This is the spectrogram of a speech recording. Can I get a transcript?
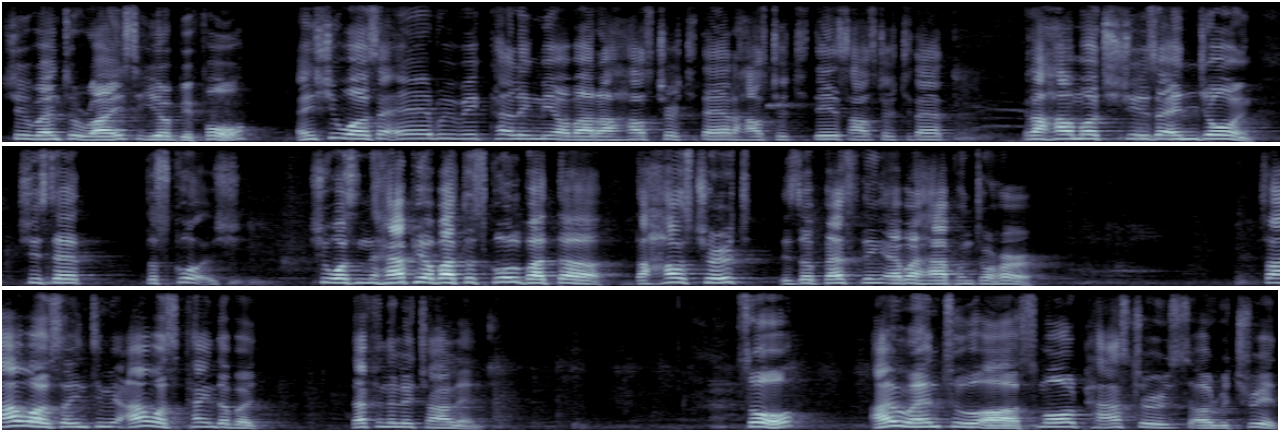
she went to Rice year before, and she was every week telling me about a house church that, house church this, house church that, you know, how much she's enjoying. She said, the school, she, she wasn't happy about the school, but the, the house church is the best thing ever happened to her. So I was intimate, I was kind of a definitely challenged. So I went to a small pastor's uh, retreat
